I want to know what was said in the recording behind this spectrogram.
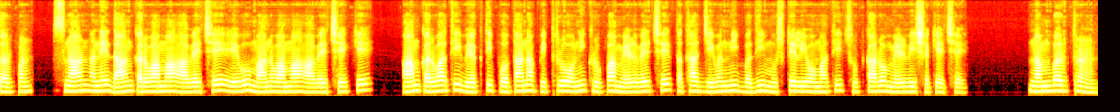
તર્પણ, સ્નાન અને દાન કરવામાં આવે છે એવું માનવામાં આવે છે કે, આમ કરવાથી વ્યક્તિ પોતાના પિતૃઓની કૃપા મેળવે છે તથા જીવનની બધી મુશ્કેલીઓમાંથી છુટકારો મેળવી શકે છે. નંબર ત્રણ.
